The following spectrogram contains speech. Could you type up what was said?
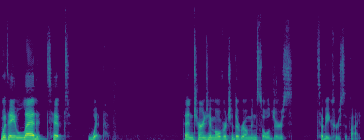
with a lead-tipped whip. Then turned him over to the Roman soldiers to be crucified.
